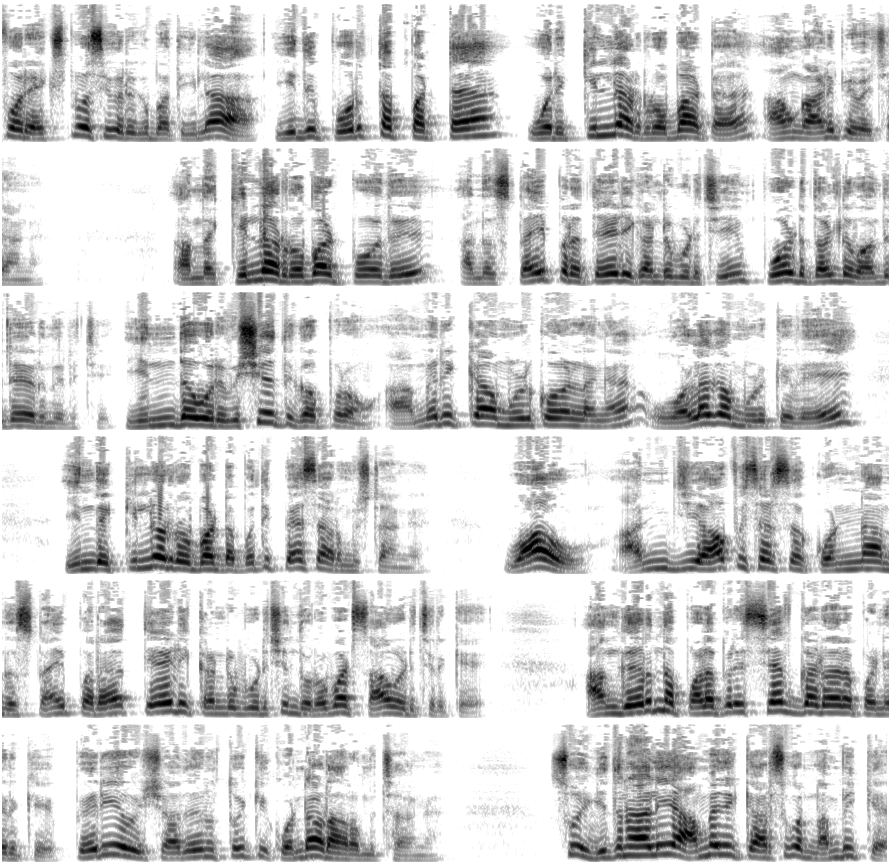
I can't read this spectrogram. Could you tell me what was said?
ஃபோர் எக்ஸ்ப்ளோசிவ் இருக்குது பார்த்தீங்களா இது பொருத்தப்பட்ட ஒரு கில்லர் ரொபாட்டை அவங்க அனுப்பி வச்சாங்க. அந்த கில்லர் ரொபாட் போது அந்த ஸ்டைப்பரை தேடி கண்டுபிடிச்சி போட்டு தள்ளிட்டு வந்துட்டே இருந்துருச்சு. இந்த ஒரு விஷயத்துக்கு அப்புறம் அமெரிக்கா முழுக்கவும் இல்லைங்க உலகம் முழுக்கவே இந்த கில்லர் ரொபாட்டை பற்றி பேச ஆரம்பிச்சிட்டாங்க. வாவ் அஞ்சு ஆஃபீஸர்ஸை கொன்ன அந்த ஸ்னைப்பரை தேடி கண்டுபிடிச்சி இந்த ரோபாட் சாவடிச்சிருக்கு. அங்கே இருந்த பல பேர் சேஃப்கார்டு வேறு பண்ணியிருக்கு பெரிய விஷயம் அதுன்னு தூக்கி கொண்டாட ஆரம்பித்தாங்க ஸோ இதனாலேயே அமெரிக்க அரசுக்கு ஒரு நம்பிக்கை.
